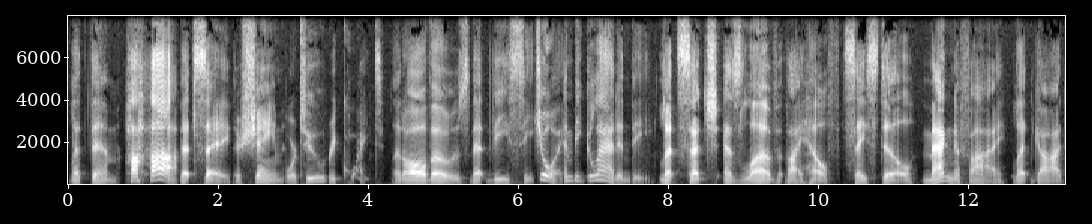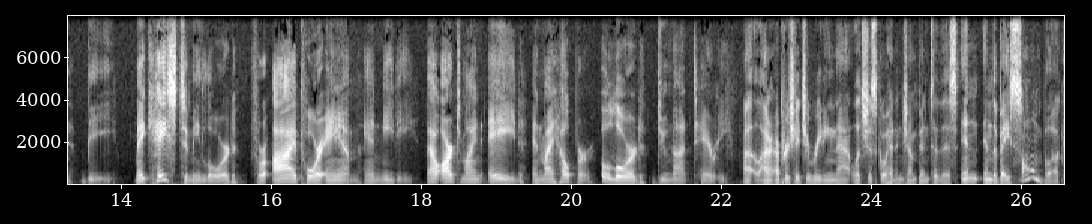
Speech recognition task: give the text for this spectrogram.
let them, ha ha, that say their shame for to requite. Let all those that thee seek joy and be glad in thee. Let such as love thy health say still, magnify, let God be. Make haste to me, Lord, for I poor am and needy. Thou art mine aid and my helper. O Lord, do not tarry. Uh, I appreciate you reading that. Let's just go ahead and jump into this. In in the Bay Psalm book,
